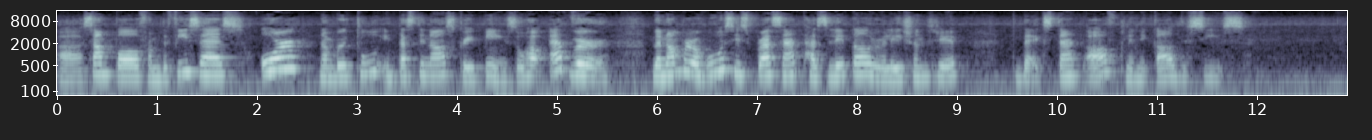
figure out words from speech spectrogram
a sample from the feces or number two intestinal scraping. So however, the number of oocysts present has little relationship to the extent of clinical disease.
